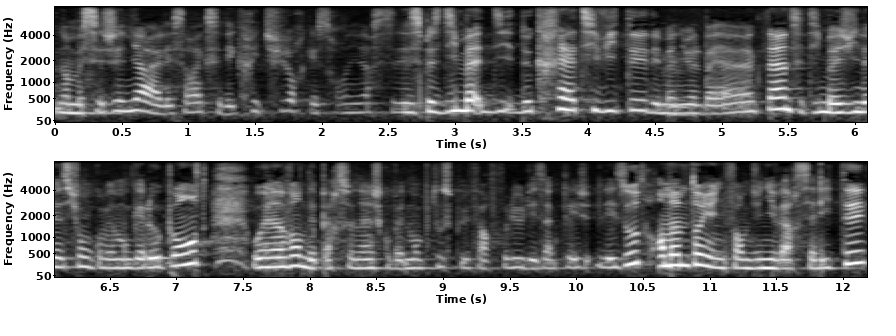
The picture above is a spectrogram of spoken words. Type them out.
Non, mais c'est génial. Et c'est vrai que c'est l'écriture qui est extraordinaire. C'est une espèce de créativité d'Emmanuel Bayaktan, cette imagination complètement galopante, où elle invente des personnages complètement tous plus farfelus les uns que les autres. En même temps, il y a une forme d'universalité,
